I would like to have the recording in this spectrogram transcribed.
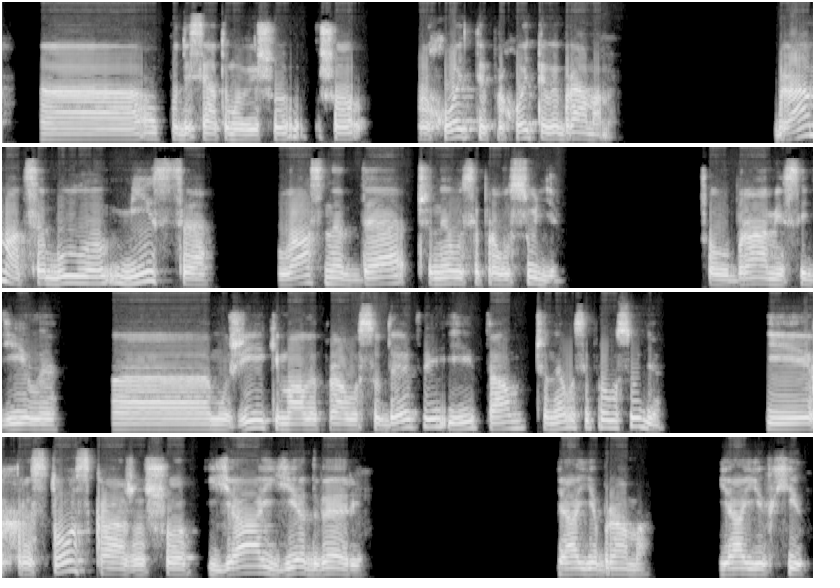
по 10-му вішу, що проходьте, проходьте ви брамами. Брама це було місце, власне, де чинилося правосуддя. Що в брамі сиділи е, мужі, які мали право судити, і там чинилося правосуддя. І Христос каже, що я є двері, я є брама, я є вхід.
